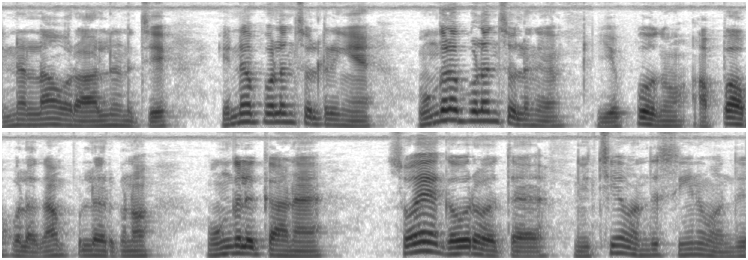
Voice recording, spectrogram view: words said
என்னெல்லாம் ஒரு ஆள் நினச்சி என்ன போலன்னு சொல்கிறீங்க உங்களை போலன்னு சொல்லுங்கள் எப்போதும் அப்பா போல தான் புள்ள இருக்கணும். உங்களுக்கான சுய கௌரவத்தை நிச்சயம் வந்து சீனு வந்து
